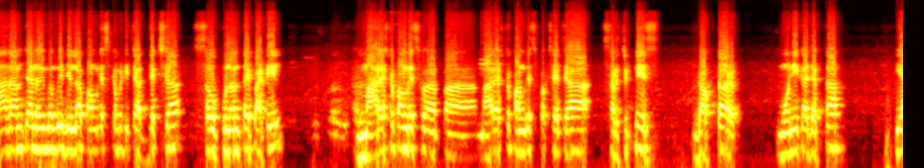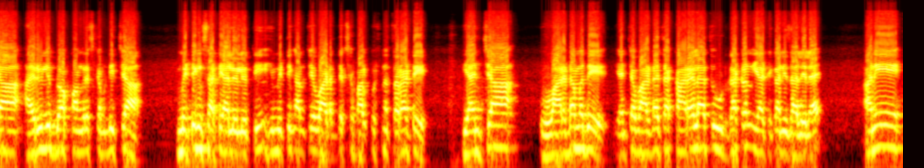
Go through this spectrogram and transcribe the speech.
आज आमच्या नवी मुंबई जिल्हा काँग्रेस कमिटीचे अध्यक्ष सौ पूनमताई पाटील महाराष्ट्र काँग्रेस महाराष्ट्र काँग्रेस पक्षाच्या सरचिटणीस डॉक्टर मोनिका जगताप या ऐरोली ब्लॉक काँग्रेस कमिटीच्या मीटिंगसाठी आलेली होती. ही मीटिंग आमचे वार्ड अध्यक्ष बालकृष्ण चराटे यांच्या वार्डामध्ये यांच्या वार्डाच्या कार्यालयाचं उद्घाटन या ठिकाणी झालेलं आहे. आणि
